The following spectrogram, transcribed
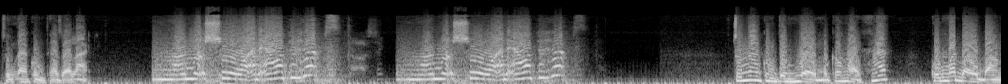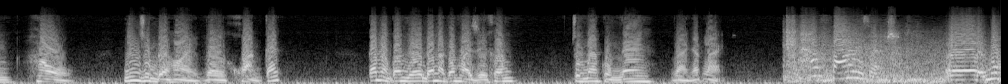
Chúng ta cùng theo dõi lại. I'm not sure. An hour perhaps? I'm not sure. An hour perhaps? Chúng ta cùng tìm hiểu một câu hỏi khác cũng bắt đầu bằng how nhưng dùng để hỏi về khoảng cách. Các bạn có nhớ đó là câu hỏi gì không? Chúng ta cùng nghe và nhắc lại. How far is it? Uh, not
